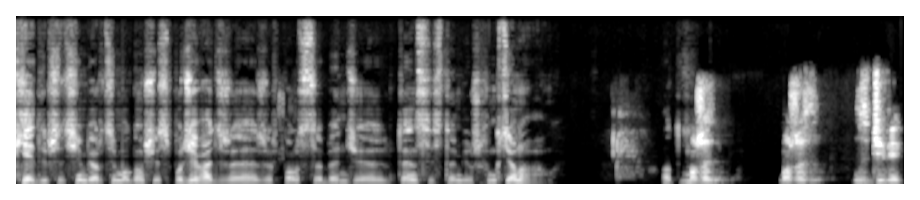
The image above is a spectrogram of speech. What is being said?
kiedy przedsiębiorcy mogą się spodziewać, że, że w Polsce będzie ten system już funkcjonował. Od... Może, może zdziwię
